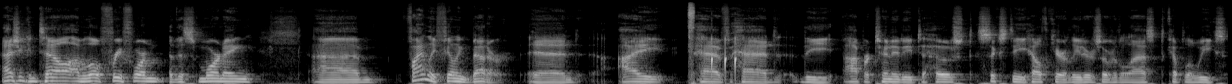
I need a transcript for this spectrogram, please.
As you can tell, I'm a little freeform this morning. Um, finally feeling better. And I have had the opportunity to host 60 healthcare leaders over the last couple of weeks.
